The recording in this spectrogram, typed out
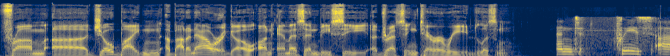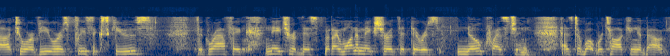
from uh, Joe Biden about an hour ago on MSNBC addressing Tara Reade. Listen. And please, uh, to our viewers, please excuse the graphic nature of this, but I want to make sure that there is no question as to what we're talking about.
